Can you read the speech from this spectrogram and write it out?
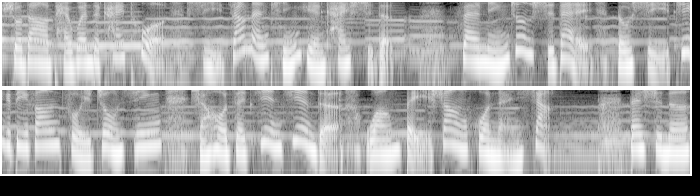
说到台湾的开拓是以江南平原开始的，在明郑时代都是以这个地方作为重心，然后再渐渐的往北上或南下。但是呢，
